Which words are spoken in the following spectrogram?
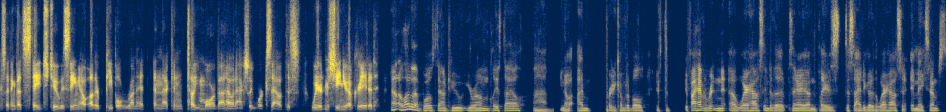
Because I think that's stage two is seeing how other people run it, and that can tell you more about how it actually works out. This weird machine you have created. A lot of that boils down to your own play style. Um, you know, I'm pretty comfortable if the if I haven't written a warehouse into the scenario and the players decide to go to the warehouse, it, it makes sense.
